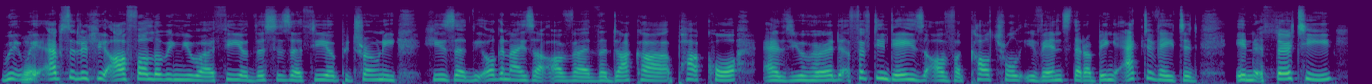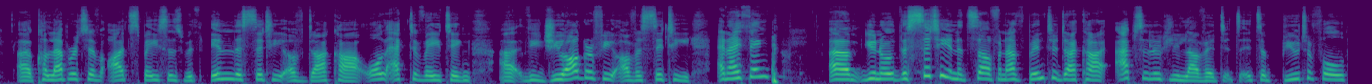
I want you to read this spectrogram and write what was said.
we, yeah. we absolutely are following you, uh, Theo. This is uh, Theo Petroni. He's uh, the organizer of uh, the Dakar Partcours, as you heard. 15 days of uh, cultural events that are being activated in 30 uh, collaborative art spaces within the city of Dakar, all activating uh, the geography of a city. And I think um, you know, the city in itself, and I've been to Dakar, absolutely love it. It's, it's a beautiful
